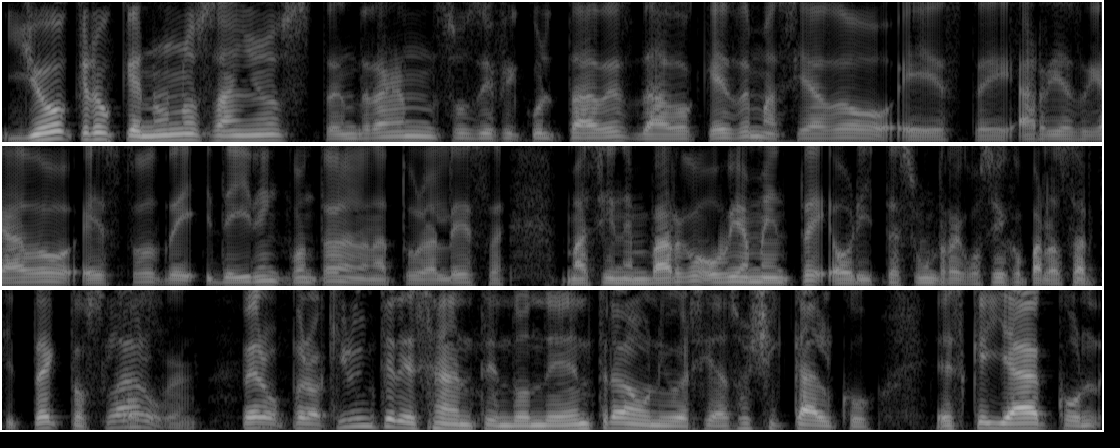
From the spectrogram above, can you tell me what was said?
Yo creo que en unos años tendrán sus dificultades, dado que es demasiado este, arriesgado esto de, de, ir en contra de la naturaleza. Más sin embargo, obviamente, ahorita es un regocijo para los arquitectos. Claro, o sea. pero, pero aquí lo interesante en donde entra Universidad Xochicalco es que ya con,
